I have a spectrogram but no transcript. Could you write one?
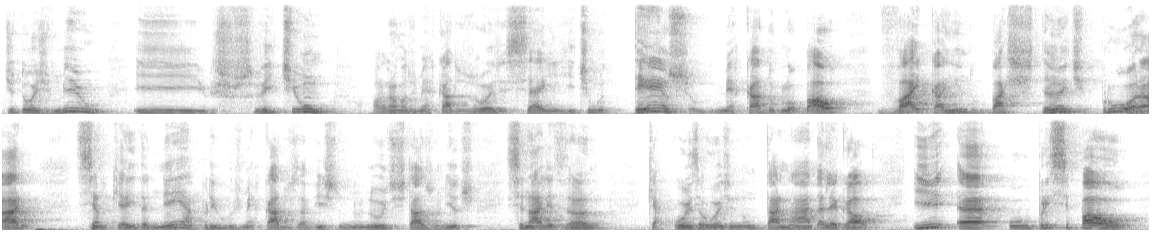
de 2021. O panorama dos mercados hoje segue em ritmo tenso. O mercado global vai caindo bastante para o horário sendo que ainda nem abriu os mercados à vista nos Estados Unidos, sinalizando que a coisa hoje não está nada legal. E é, o principal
